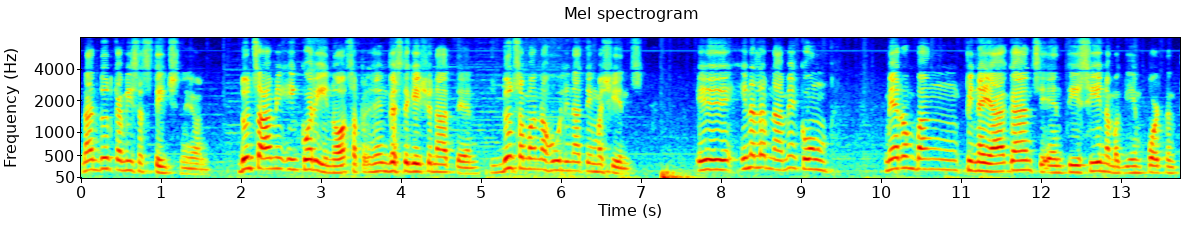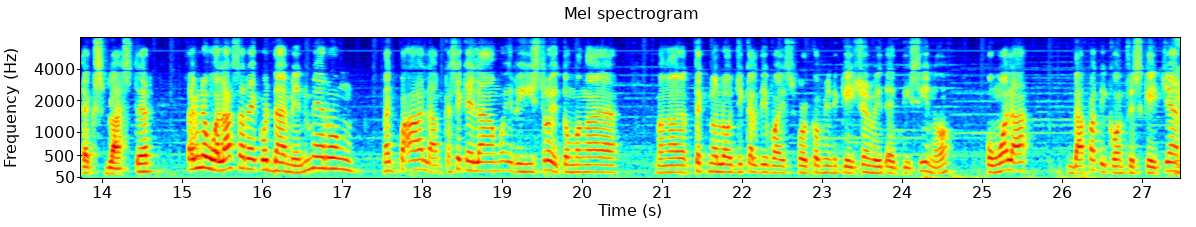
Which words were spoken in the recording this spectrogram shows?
Nandun kami sa stage na yon. Doon sa aming inquiry, no, sa investigation natin, doon sa mga nahuli nating machines, eh, inalam namin kung meron bang pinayagan si NTC na mag-import ng text blaster. Sabi na wala sa record namin, merong nagpaalam kasi kailangan mo i-rehistro itong mga mga technological device for communication with NTC, no? Kung wala, dapat i-confiscate yan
